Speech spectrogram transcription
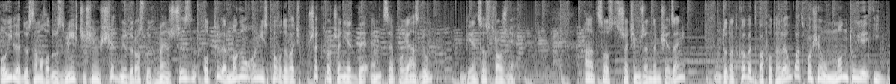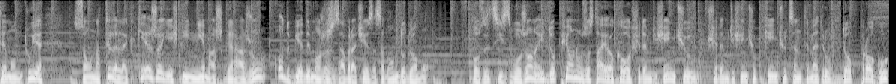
O ile do samochodu zmieści się siedmiu dorosłych mężczyzn, o tyle mogą oni spowodować przekroczenie DMC pojazdu, więc ostrożnie. A co z trzecim rzędem siedzeń? Dodatkowe dwa fotele łatwo się montuje i demontuje. Są na tyle lekkie, że jeśli nie masz garażu, od biedy możesz zabrać je ze sobą do domu. W pozycji złożonej do pionu zostaje około 70-75 cm do progu,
